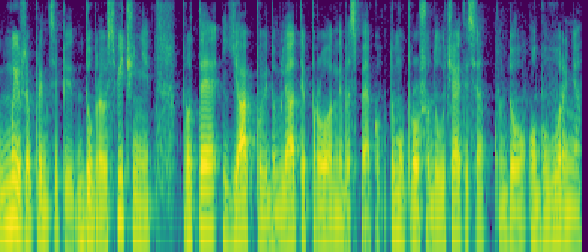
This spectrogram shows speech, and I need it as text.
Ми вже, в принципі, добре освічені про те, як повідомляти про небезпеку. Тому прошу долучайтеся до обговорення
